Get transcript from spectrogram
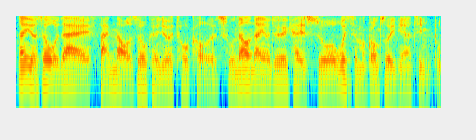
那有时候我在烦恼的时候，可能就会脱口而出，那我男友就会开始说，为什么工作一定要进步？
